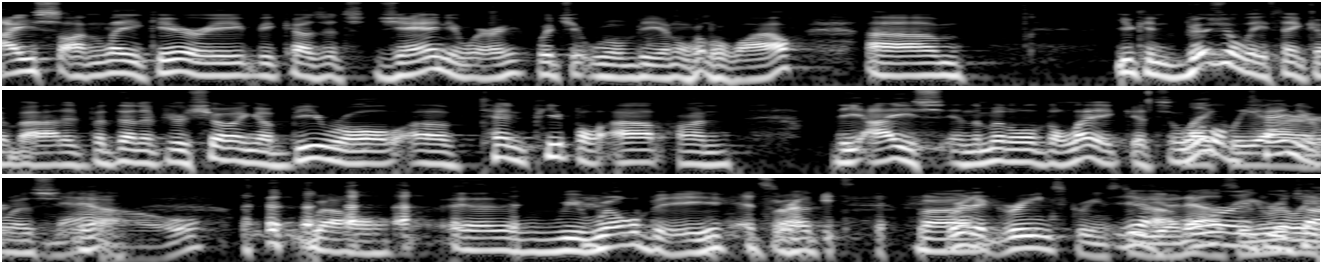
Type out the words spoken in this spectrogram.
ice on Lake Erie because it's January, which it will be in a little while, um, you can visually think about it. But then if you're showing a B-roll of ten people out on the ice in the middle of the lake, it's a like little we tenuous. are now. Yeah. Well, uh, we will be. That's but- right. but- we're in a green screen studio yeah, now, so you really don't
